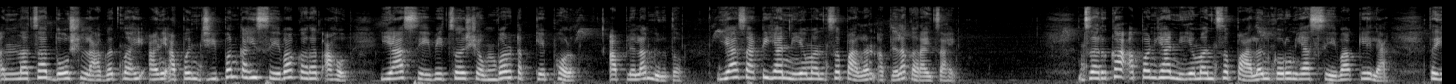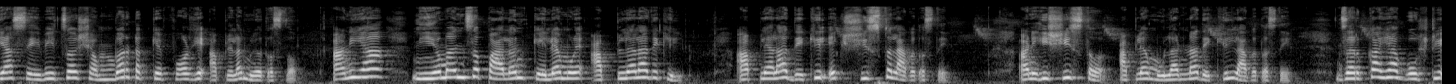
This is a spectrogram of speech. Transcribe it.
अन्नाचा दोष लागत नाही आणि आपण जी पण काही सेवा करत आहोत या सेवेचं शंभर टक्के फळ आपल्याला मिळतं. यासाठी ह्या नियमांचं पालन आपल्याला करायचं आहे. जर का आपण ह्या नियमांचं पालन करून ह्या सेवा केल्या तर या सेवेचं शंभर टक्के फळ हे आपल्याला मिळत असतं. आणि ह्या नियमांचं पालन केल्यामुळे आपल्याला देखील आपल्याला देखील एक शिस्त लागत असते. आणि ही शिस्त आपल्या मुलांना देखील लागत असते. जर का ह्या गोष्टी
